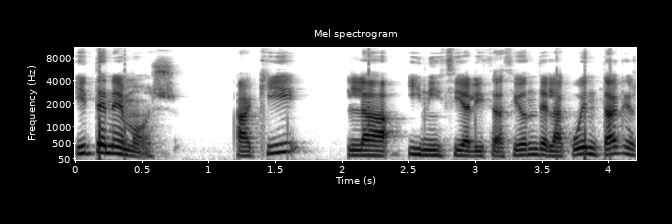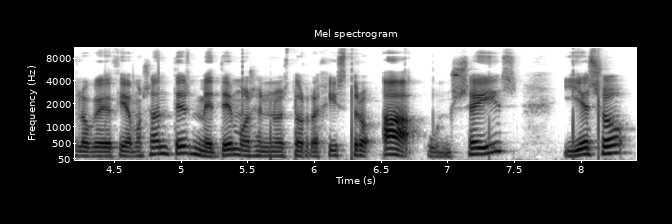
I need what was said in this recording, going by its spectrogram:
y tenemos aquí la inicialización de la cuenta, que es lo que decíamos antes, metemos en nuestro registro A un 6 y eso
